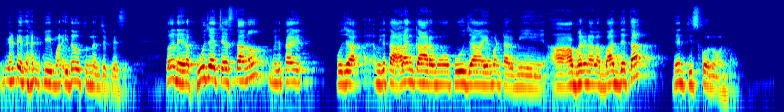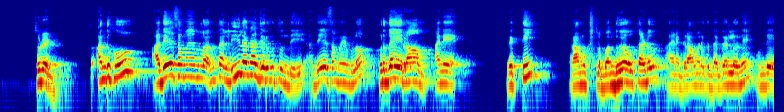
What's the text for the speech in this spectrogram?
ఎందుకంటే దానికి మన ఇదవుతుందని చెప్పేసి. సో నేను పూజ చేస్తాను. మిగతా పూజ మిగతా అలంకారము పూజ ఏమంటారు? మీ ఆ ఆభరణాల బాధ్యత నేను తీసుకోను అంటారు. చూడండి. సో అందుకు అదే సమయంలో అంత లీలగా జరుగుతుంది. అదే సమయంలో హృదయ్ రామ్ అనే వ్యక్తి రామకృష్ణ బంధువు అవుతాడు. ఆయన గ్రామానికి దగ్గరలోనే ఉండే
